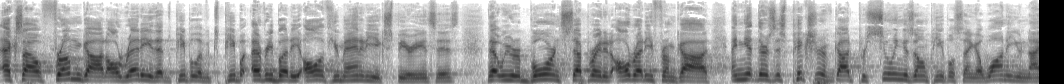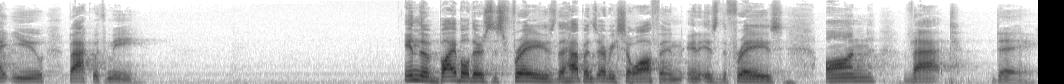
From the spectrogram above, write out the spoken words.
exile from God already that people have people everybody all of humanity experiences that we were born separated already from God and yet there's this picture of God pursuing his own people saying I want to unite you back with me. In the Bible there's this phrase that happens every so often and is the phrase on that day.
